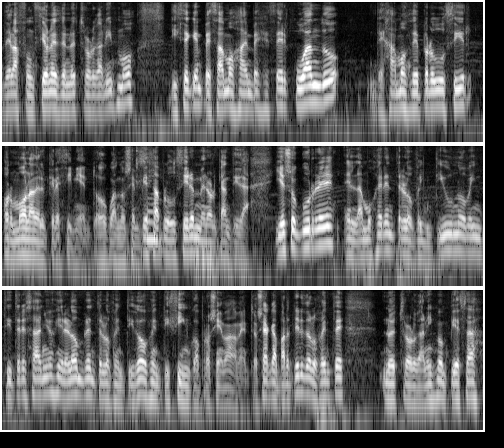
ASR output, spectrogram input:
de las funciones de nuestro organismo, dice que empezamos a envejecer cuando dejamos de producir hormona del crecimiento o cuando se empieza Sí. a producir en menor cantidad. Y eso ocurre en la mujer entre los 21 23 años y en el hombre entre los 22 25 aproximadamente. O sea que a partir de los 20 nuestro organismo empieza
